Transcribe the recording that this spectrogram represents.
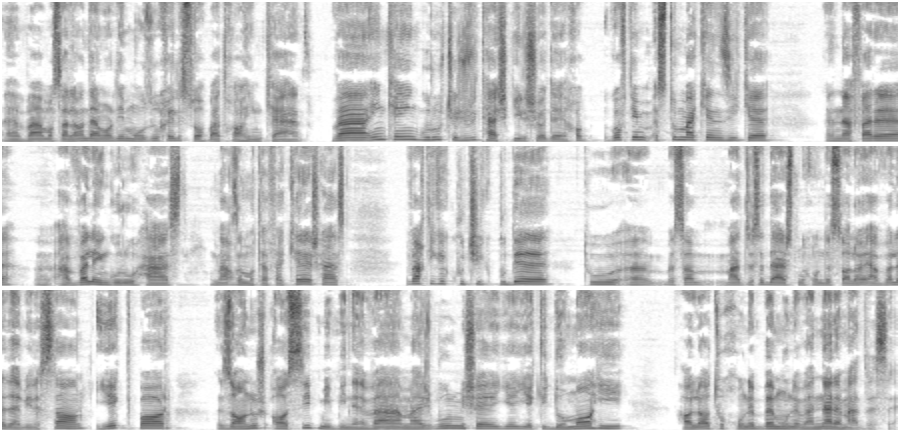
و مسلما در مورد این موضوع خیلی صحبت خواهیم کرد. و اینکه این گروه چجوری تشکیل شده. خب گفتیم استو مکنزی که نفر اول این گروه هست مغز متفکرش هست. وقتی که کوچیک بوده تو مثلا مدرسه درس میخونده سالهای اول دبیرستان یک بار زانوش آسیب می‌بینه و مجبور میشه یه یکی دو ماهی حالا تو خونه بمونه و نره مدرسه.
